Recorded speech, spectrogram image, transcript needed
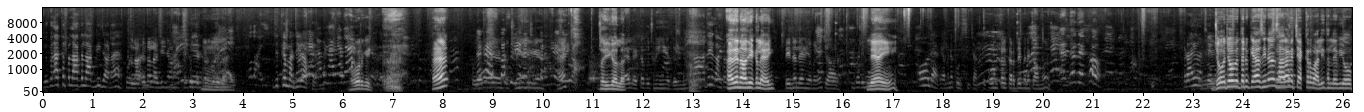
ਠੀਕ ਹੈ ਇੱਥੇ ਪਲੱਗ ਲੱਗ ਹੀ ਜਾਣਾ ਹੈ ਕੋਈ ਲੱਗ ਤਾਂ ਲੱਗ ਹੀ ਜਾਣਾ ਉੱਥੇ ਕੋਈ ਚੱਕਰ ਨਹੀਂ। ਹੋਏਗਾ ਜਿੱਥੇ ਮਰਜ਼ੀ ਰੱਖ ਲੈ ਹੋਰ ਕੀ? ਹੈ? ਹੈ? ਸਹੀ ਗੱਲ ਹੈ। ਇਹ ਲੈਟਾ ਪੁੱਛਣੀ ਸੀ ਇੱਧਰ ਹੀ ਆ ਦੇਗਾ ਅੰਕਲ ਇਹਦੇ ਨਾਲ ਦੀ ਇੱਕ ਲੈ ਆਈ। ਤਿੰਨ ਲੈਣੀਆਂ ਪੈਣੀਆਂ ਚਾਰ। ਲੈ ਆਈ। ਉਹ ਲੈ ਗਿਆ ਮੈਨੇ ਕੁਰਸੀ ਚੱਕ ਕੇ। ਉਹ ਅੰਕਲ ਕਰਦੇ ਪਏ ਨੇ ਕੰਮ। ਫੜਾਈ ਅੱਛੇ ਜੋ ਜੋ ਮੈਂ ਤੈਨੂੰ ਕਿਹਾ ਸੀ ਨਾ ਸਾਰਾ ਚੈੱਕ ਕਰਵਾ ਲਈ ਥੱਲੇ ਵੀ ਉਹ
